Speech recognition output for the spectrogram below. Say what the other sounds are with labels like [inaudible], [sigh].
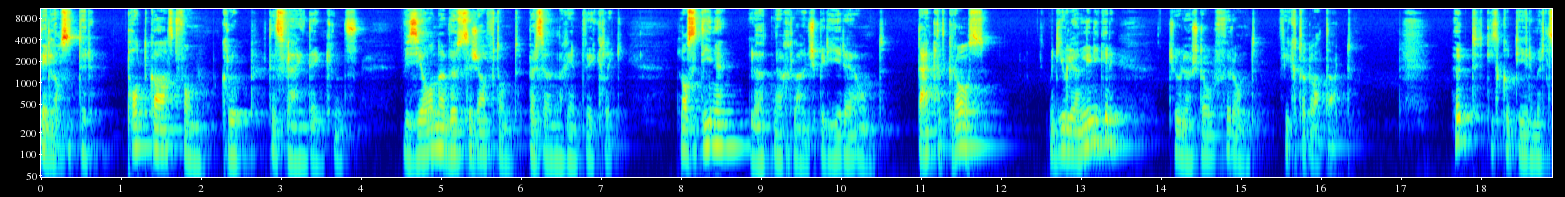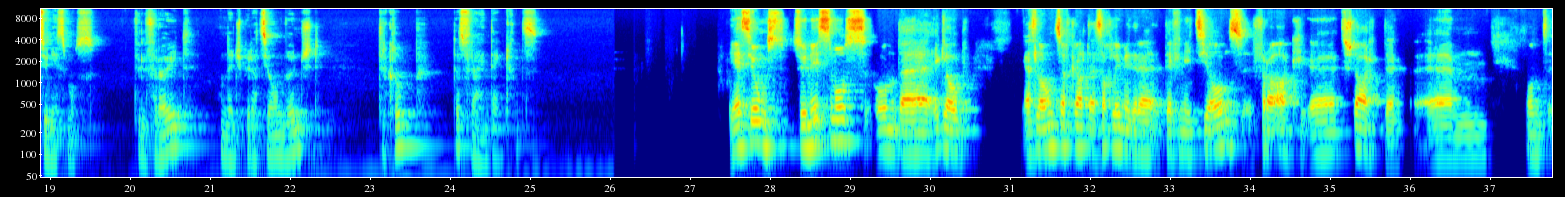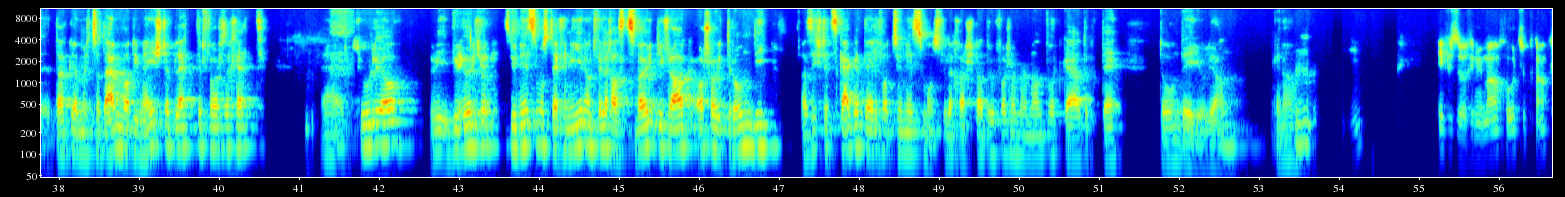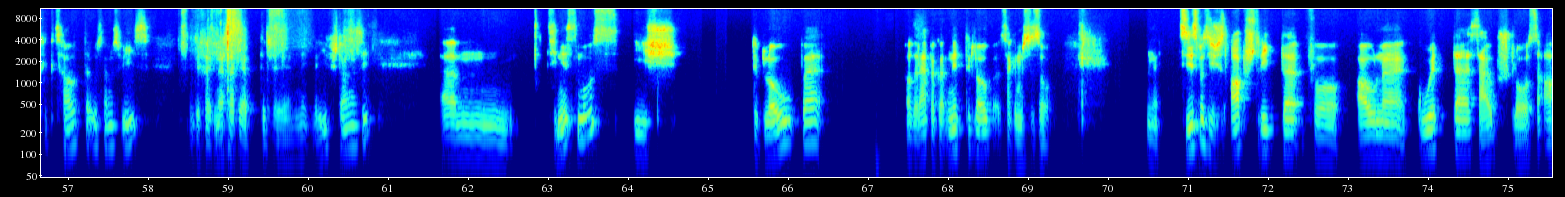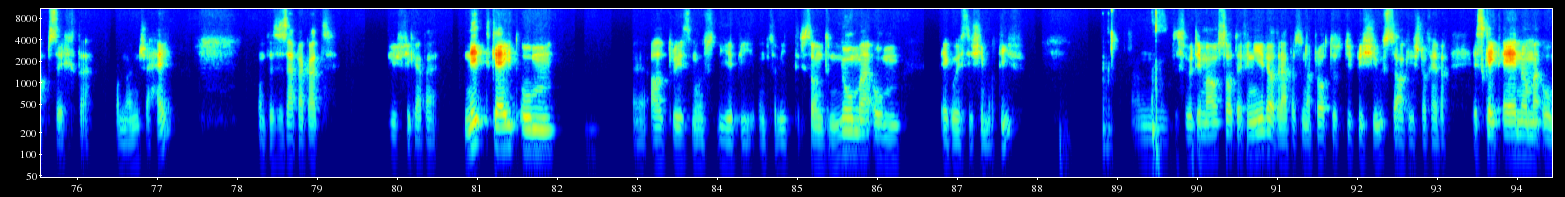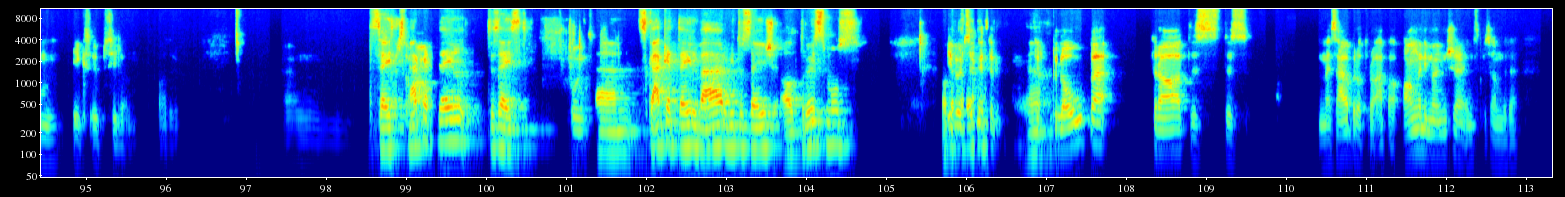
Ihr hört den Podcast vom Club des Freien Denkens. Visionen, Wissenschaft und persönliche Entwicklung. Hört rein, lasst euch inspirieren und denkt gross. Mit Julian Liniger, Julia Stauffer und Viktor Glattart. Heute diskutieren wir Zynismus. Viel Freude und Inspiration wünscht der Club des Freien Denkens. Yes, Jungs, Zynismus und äh, ich glaube, es lohnt sich gerade so ein bisschen mit einer Definitionsfrage äh, zu starten. Ähm, und da gehen wir zu dem, was die meisten Blätter vor sich hat. Äh, Giulio, wie, wie würdest du Zynismus definieren? Und vielleicht als zweite Frage auch schon in die Runde, was ist das Gegenteil von Zynismus? Vielleicht kannst du darauf auch schon eine Antwort geben, oder der, du und ich, Julian. Genau. Mhm. Ich versuche mich mal kurz und knackig zu halten, ausnahmsweise. Und ich könnte mir sagen, ob ihr äh, mit mir einverstanden seid. Ähm, Zynismus ist der Glaube, oder eben nicht der Glaube, sagen wir es so. Zynismus ist das Abstreiten von allen guten, selbstlosen Absichten, die Menschen haben. Und dass es eben gerade häufig eben nicht geht um äh, Altruismus, Liebe und so weiter, sondern nur um egoistische Motive. Ähm, das würde ich mal so definieren, oder eben so eine prototypische Aussage ist doch einfach, es geht eh nur um XY. Oder? Ähm, das heisst, das Gegenteil, das heisst, ähm, das Gegenteil wäre, wie du sagst, Altruismus. ich würde sagen, der, ja. der Glaube daran, dass, dass man selber oder auch andere Menschen, insbesondere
